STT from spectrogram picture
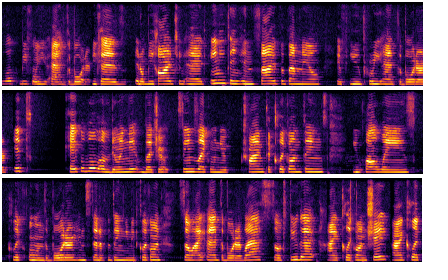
look before you add the border because it'll be hard to add anything inside the thumbnail if you pre-add the border. It's capable of doing it, but it seems like when you're trying to click on things, you always click on the border instead of the thing you need to click on. So I add the border last. So to do that, I click on shape. I click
